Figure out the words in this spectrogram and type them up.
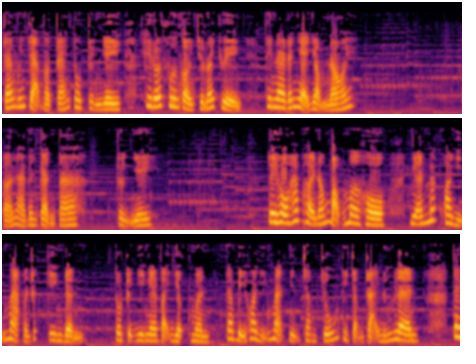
trán quyến chạm vào trán Tô Trừng Nhi. Khi đối phương còn chưa nói chuyện, thì nàng đã nhẹ giọng nói. Ở lại bên cạnh ta, Trừng Nhi. Tuy hô hấp hơi nóng bỏng mơ hồ, nhưng ánh mắt hoa dĩ mạc là rất kiên định. Tô Trực Nhi nghe vậy giật mình, đang bị hoa dĩ mạc nhìn chăm chú thì chậm rãi đứng lên. Tay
